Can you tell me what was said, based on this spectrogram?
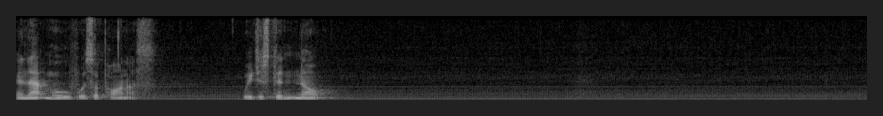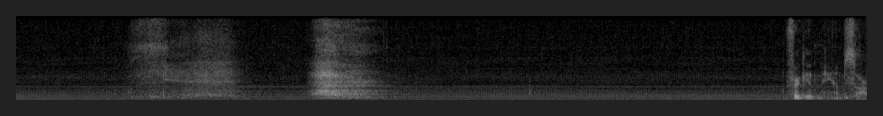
and that move was upon us. We just didn't know. Forgive me, I'm sorry.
